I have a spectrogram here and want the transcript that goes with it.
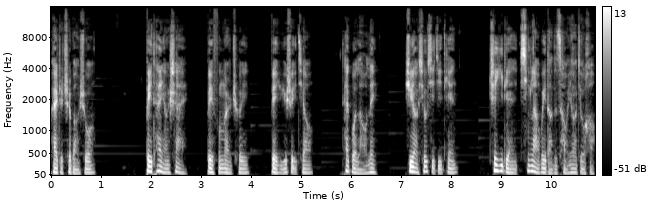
拍着翅膀说：“被太阳晒，被风儿吹，被雨水浇，太过劳累，需要休息几天。”吃一点辛辣味道的草药就好。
